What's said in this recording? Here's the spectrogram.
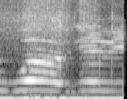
work. give me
